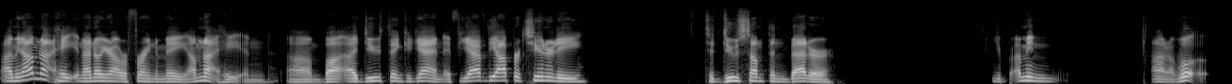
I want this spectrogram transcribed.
I mean, I'm not hating. I know you're not referring to me. I'm not hating. Um, but I do think, again, if you have the opportunity to do something better, you, I mean, I don't know. Well,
